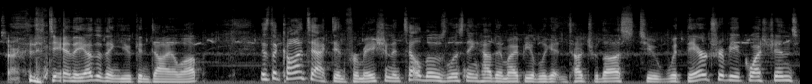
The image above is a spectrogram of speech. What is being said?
Sorry. Dan, the other thing you can dial up is the contact information and tell those listening how they might be able to get in touch with us to with their trivia questions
